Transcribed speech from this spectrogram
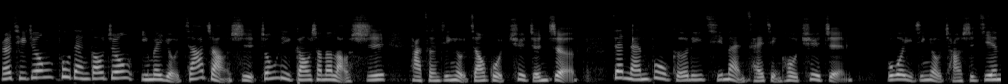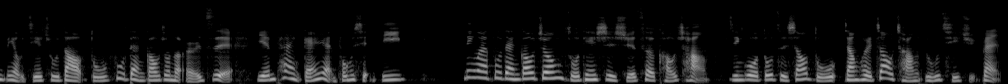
而其中复旦高中因为有家长是中立高商的老师，他曾经有教过确诊者，在南部隔离期满裁剪后确诊。不过已经有长时间没有接触到读复旦高中的儿子，研判感染风险低。另外，复旦高中昨天是学测考场，经过多次消毒，将会照常如期举办。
